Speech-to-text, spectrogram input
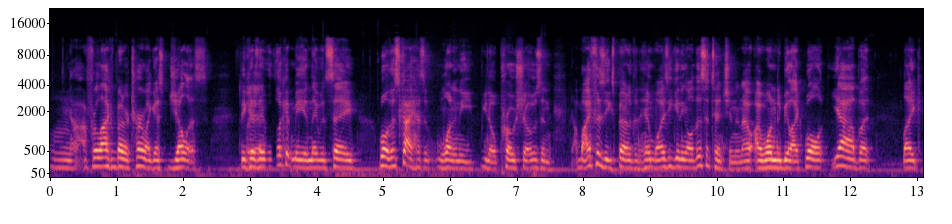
mm, for lack of a better term, I guess, jealous because yeah. they would look at me and they would say, "Well, this guy hasn't won any, you know, pro shows, and my physique's better than him. Why is he getting all this attention?" And I, I wanted to be like, "Well, yeah, but like."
